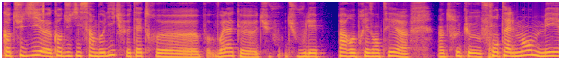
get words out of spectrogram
Quand tu dis, euh, quand tu dis symbolique, peut-être euh, voilà que tu, tu voulais pas représenter euh, un truc frontalement, mais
